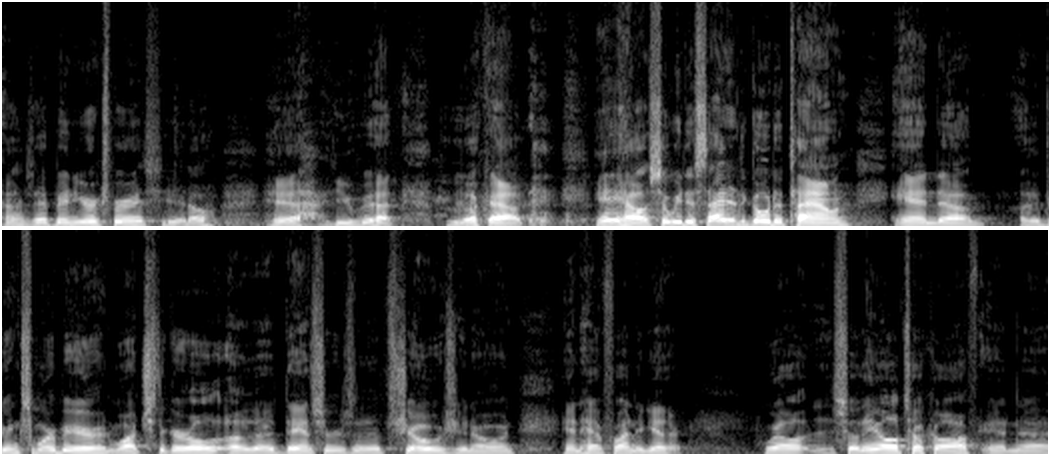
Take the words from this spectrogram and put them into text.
Huh? Has that been your experience? You know? Yeah, you bet. Look out. Anyhow, so we decided to go to town and um, uh, drink some more beer and watch the girl, uh, the dancers and the shows, you know, and, and have fun together. Well, so they all took off, and, uh,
